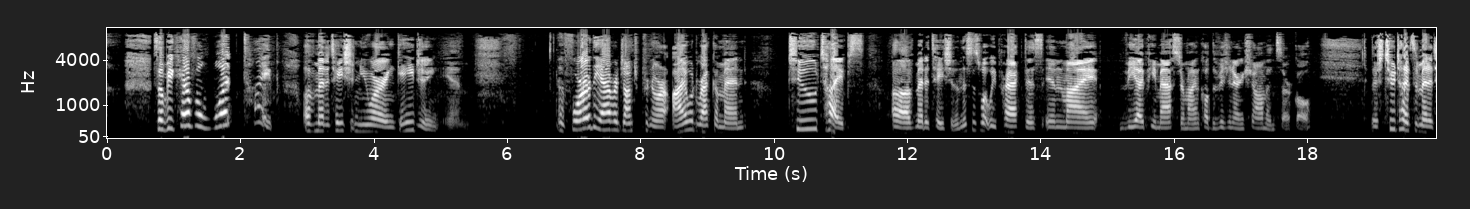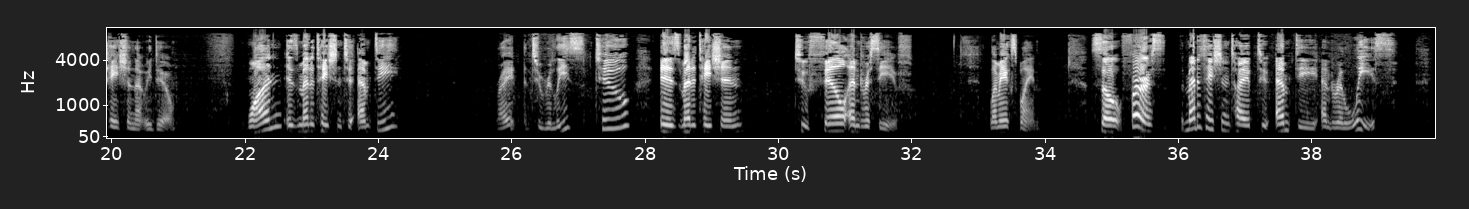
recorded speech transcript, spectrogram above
so be careful what type of meditation you are engaging in for the average entrepreneur, I would recommend two types of meditation. And this is what we practice in my VIP mastermind called the Visionary Shaman Circle. There's two types of meditation that we do. One is meditation to empty, right, and to release. Two is meditation to fill and receive. Let me explain. So, first, the meditation type to empty and release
